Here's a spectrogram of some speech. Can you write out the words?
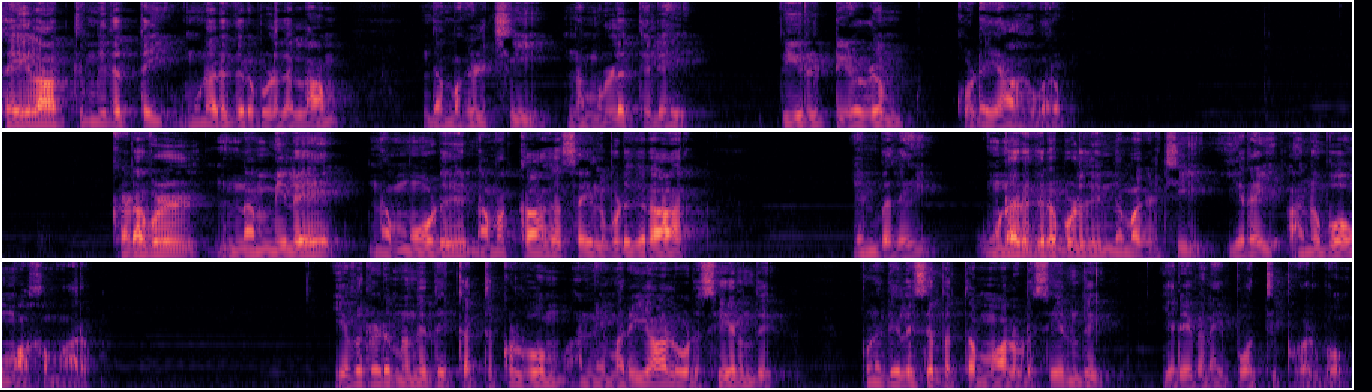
செயலாற்றும் விதத்தை உணர்கிற பொழுதெல்லாம் இந்த மகிழ்ச்சி நம் உள்ளத்திலே பீரிட்டு எழும் கொடையாக வரும். கடவுள் நம்மிலே நம்மோடு நமக்காக செயல்படுகிறார் என்பதை உணர்கிற பொழுது இந்த மகிழ்ச்சி இறை அனுபவமாக மாறும். இவரிடமிருந்து இதை கற்றுக்கொள்வோம். அன்னை மரியாளோடு சேர்ந்து புனித எலிசபெத் அம்மாளோடு சேர்ந்து இறைவனை போற்றி புகழ்வோம்.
